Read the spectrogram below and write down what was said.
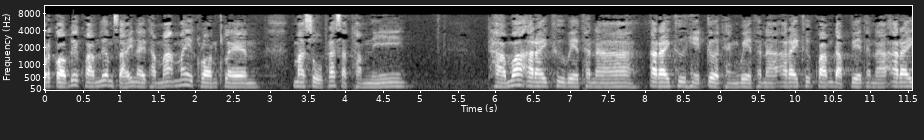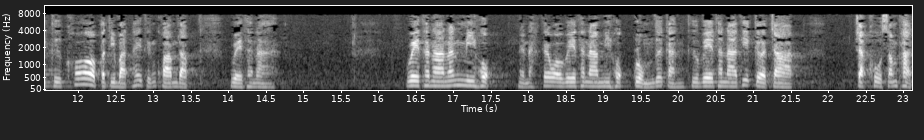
ประกอบด้วยความเลื่อมใสในธรรมะไม่คลอนแคลน มาสู่พระสัทธรรมนี้ ถามว่าอะไรคือเวทนา อะไรคือเหตุเกิดแห่งเวทนา อะไรคือความดับเวทนา อะไรคือข้อปฏิบัติให้ถึงความดับเวทนา เวทนานั้นมีหกเนี่ยนะเรียกว่าเวทนามีหกกลุ่มด้วยกัน คือเวทนาที่เกิดจาก จักขู่สัมผัส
